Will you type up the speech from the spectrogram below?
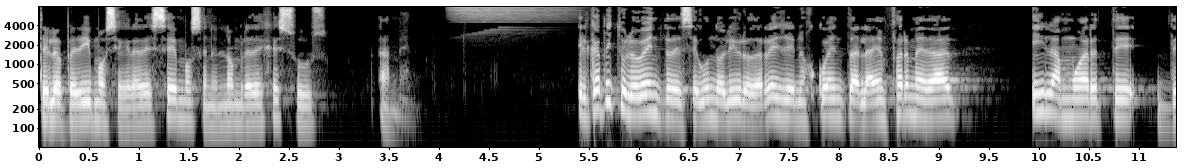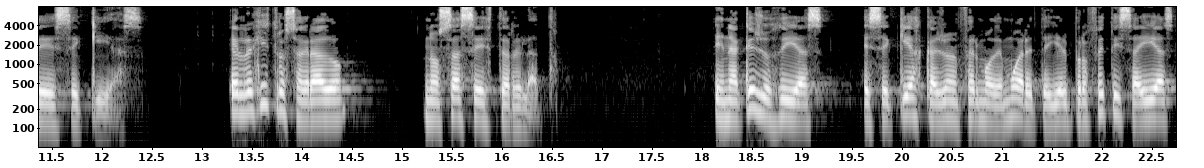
Te lo pedimos y agradecemos en el nombre de Jesús. Amén. El capítulo 20 del segundo libro de Reyes nos cuenta la enfermedad y la muerte de Ezequías. El registro sagrado nos hace este relato. En aquellos días Ezequías cayó enfermo de muerte y el profeta Isaías,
